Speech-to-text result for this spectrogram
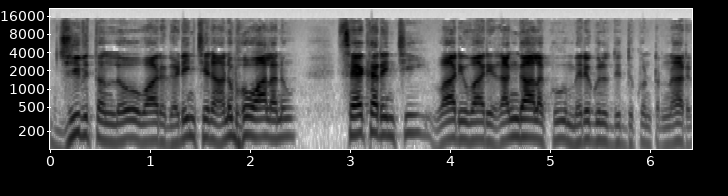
జీవితంలో వారు గడించిన అనుభవాలను సేకరించి వారి వారి రంగాలకు మెరుగులు దిద్దుకుంటున్నారు.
